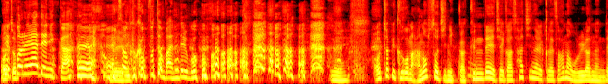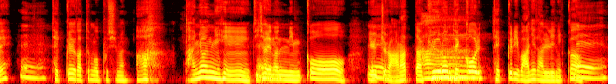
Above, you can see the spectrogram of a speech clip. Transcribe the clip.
백벌 해야 되니까 네. 우선 네. 그것부터 만들고. 네. 어차피 그건 안 없어지니까. 근데 제가 사진을 그래서 하나 올렸는데 네. 댓글 같은 거 보시면 아 당연히 디자이너님 네. 거 일 네. 줄 알았다. 아. 그런 댓글, 댓글이 많이 달리니까 네.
